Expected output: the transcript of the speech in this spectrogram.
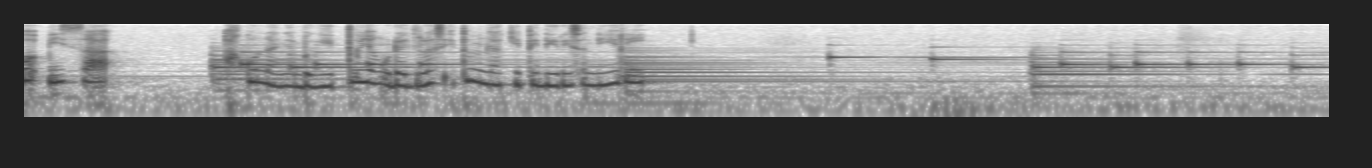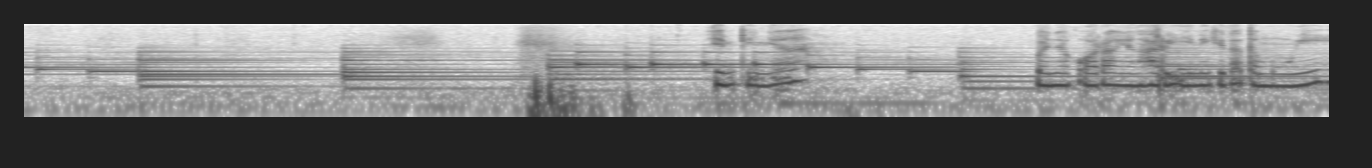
kok bisa aku nanya begitu yang udah jelas itu menyakiti diri sendiri. Intinya, banyak orang yang hari ini kita temui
